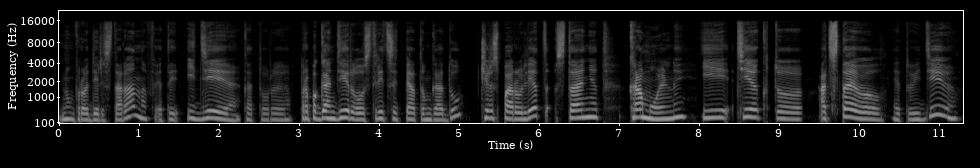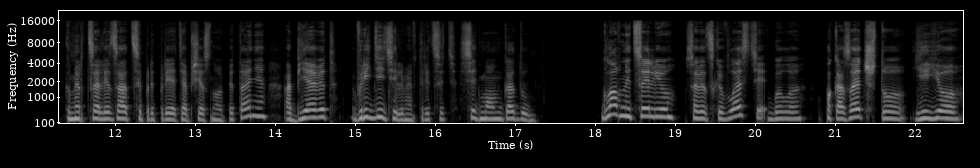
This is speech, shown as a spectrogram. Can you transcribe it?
ну, вроде ресторанов, это идея, которая пропагандировалась в 1935 году, через пару лет станет крамольной, и те, кто отстаивал эту идею коммерциализации предприятий общественного питания, объявят вредителями в 1937 году. Главной целью советской власти было показать, что ее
